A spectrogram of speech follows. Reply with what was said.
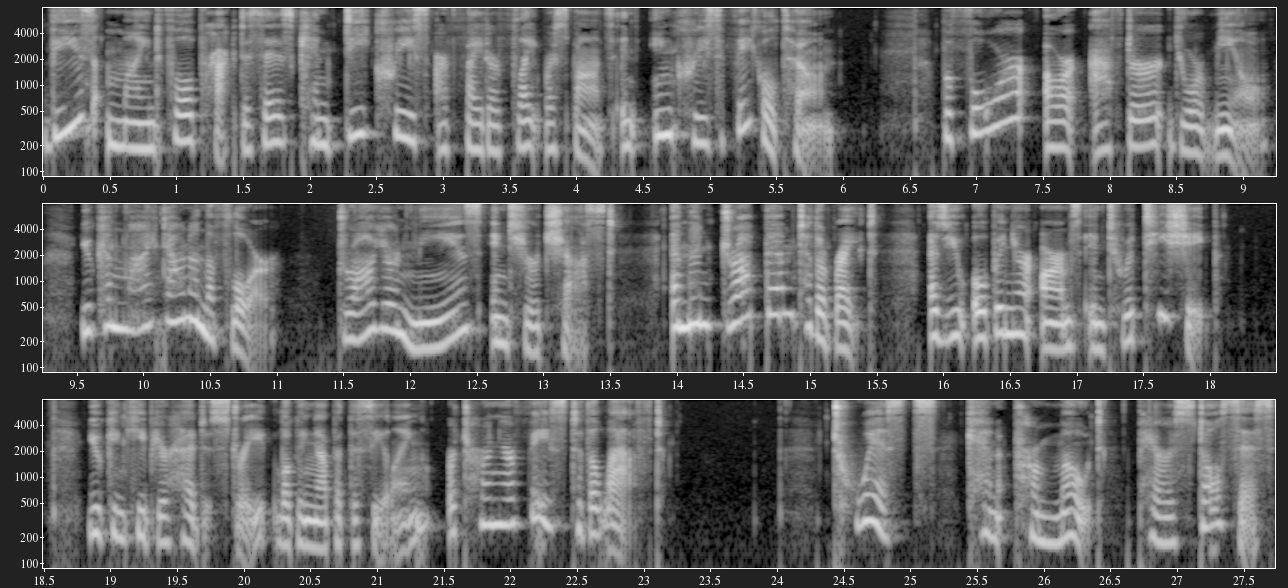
These mindful practices can decrease our fight or flight response and increase vagal tone. Before or after your meal, you can lie down on the floor, draw your knees into your chest, and then drop them to the right as you open your arms into a T shape. You can keep your head straight, looking up at the ceiling, or turn your face to the left. Twists can promote peristalsis,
